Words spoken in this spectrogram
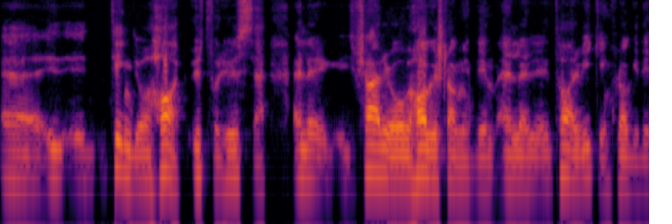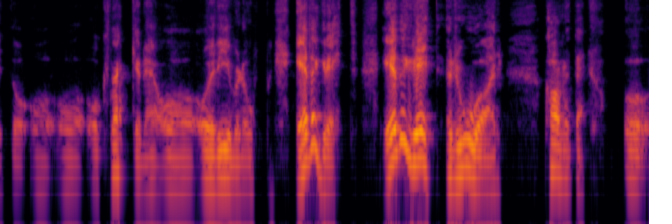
eh, ting du har utenfor huset, eller skjærer over hageslangen din, eller tar vikingflagget ditt og, og, og, knekker det og, og river det opp? Er det greit? Er det greit, Roar, hva heter, Å-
